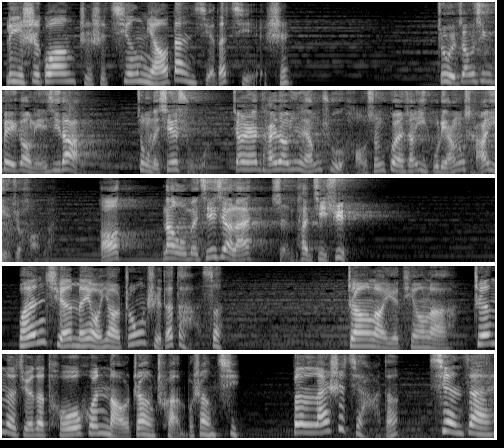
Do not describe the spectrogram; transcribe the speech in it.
李世光只是轻描淡写的解释：“这位张姓被告年纪大了，中了些暑，将人抬到阴凉处，好生灌上一壶凉茶也就好了。好，那我们接下来审判继续。”完全没有要终止的打算。张老爷听了，真的觉得头昏脑胀、喘不上气。本来是假的，现在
